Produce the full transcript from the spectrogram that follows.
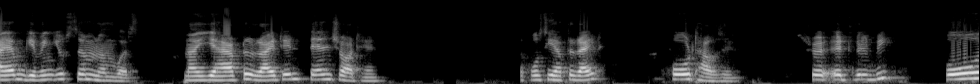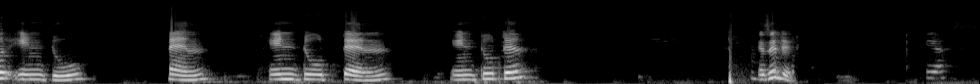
I am giving you some numbers. Now you have to write in 10 shorthand. Suppose you have to write 4000. So it will be 4 into 10 into 10 into 10. Isn't it? Yes.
